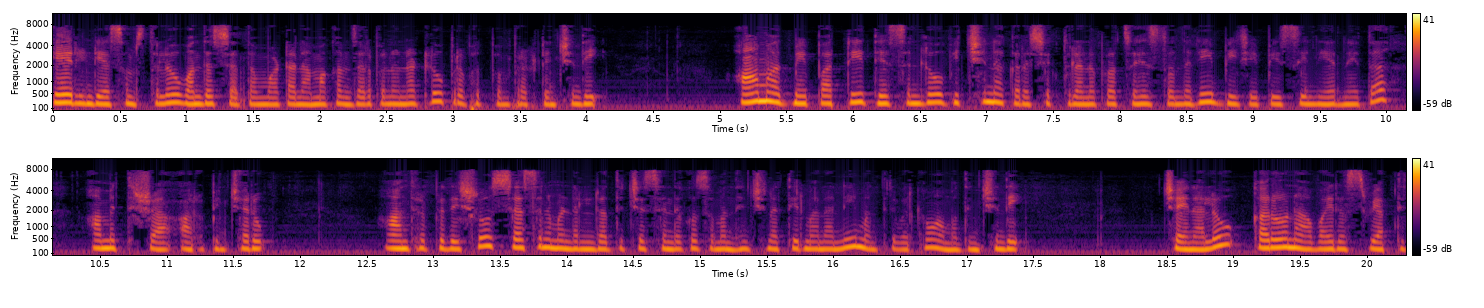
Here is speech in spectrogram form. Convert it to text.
ఎయిర్ ఇండియా సంస్థలో వంద శాతం వాటా అమ్మకం జరపనున్నట్లు ప్రభుత్వం ప్రకటించింది. ఆమ్ ఆద్మీ పార్టీ దేశంలో విచ్చిన్నకర శక్తులను ప్రోత్సహిస్తోందని బీజేపీ సీనియర్ నేత అమిత్ షా ఆరోపించారు. ఆంధ్రప్రదేశ్లో శాసనమండలిని రద్దు చేసేందుకు సంబంధించిన తీర్మానాన్ని మంత్రివర్గం ఆమోదించింది. చైనాలో కరోనా వైరస్ వ్యాప్తి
